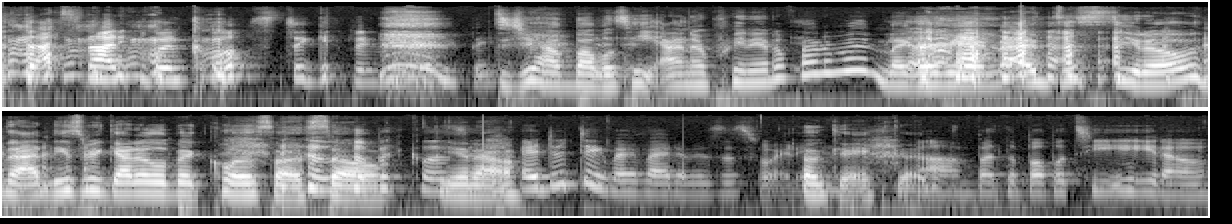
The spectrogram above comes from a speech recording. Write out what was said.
that's not even close to giving me anything. Did you have bubble tea and a prenatal vitamin? Like I mean, I just you know at least we got a little bit closer. a so bit closer. you know, I did take my vitamins this morning. Okay, good. Um, but the bubble tea, you know.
